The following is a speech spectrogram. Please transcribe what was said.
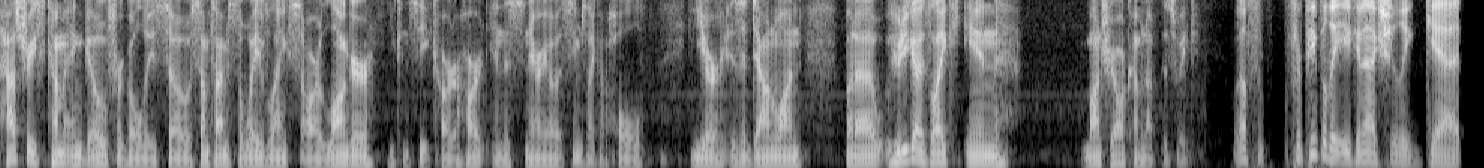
hot streaks come and go for goalies. So, sometimes the wavelengths are longer. You can see Carter Hart in this scenario. It seems like a whole year is a down one. But uh, who do you guys like in Montreal coming up this week? Well, for, for people that you can actually get,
